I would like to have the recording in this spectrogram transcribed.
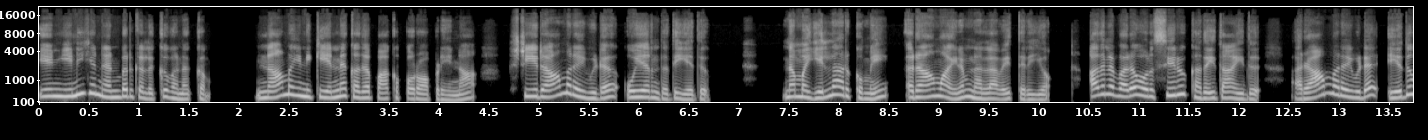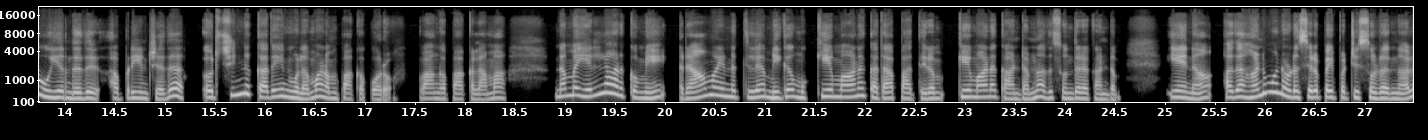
என் இனிய நண்பர்களுக்கு வணக்கம். நாம இன்னைக்கு என்ன கதை பார்க்க போறோம் அப்படின்னா, ஸ்ரீராமரை விட உயர்ந்தது எது? நம்ம எல்லாருக்குமே ராமாயணம் நல்லாவே தெரியும். அதுல வர ஒரு சிறு கதை தான் இது. ராமரை விட எது உயர்ந்தது அப்படின்றத ஒரு சின்ன கதையின் மூலமா நம்ம பார்க்க போறோம். வாங்க பார்க்கலாமா? நம்ம எல்லாருக்குமே ராமாயணத்துல மிக முக்கியமான கதாபாத்திரம், முக்கியமான காண்டம்னா அது சுந்தர காண்டம். ஏன்னா, அது ஹனுமனோட சிறப்பை பற்றி சொல்றதுனால,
